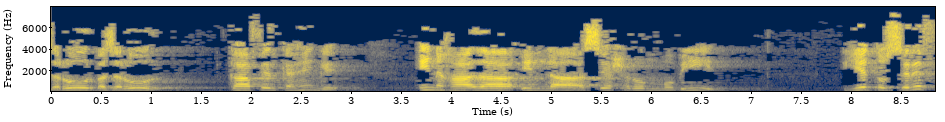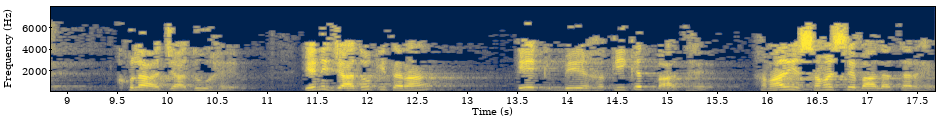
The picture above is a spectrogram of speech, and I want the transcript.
ضرور بضرور کافر کہیں گے، ان ہادا اللہ سحر مبین۔ یہ تو صرف کھلا جادو ہے۔ یعنی جادو کی طرح ایک بے حقیقت بات ہے۔ ہماری سمجھ سے بالا تر ہے۔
